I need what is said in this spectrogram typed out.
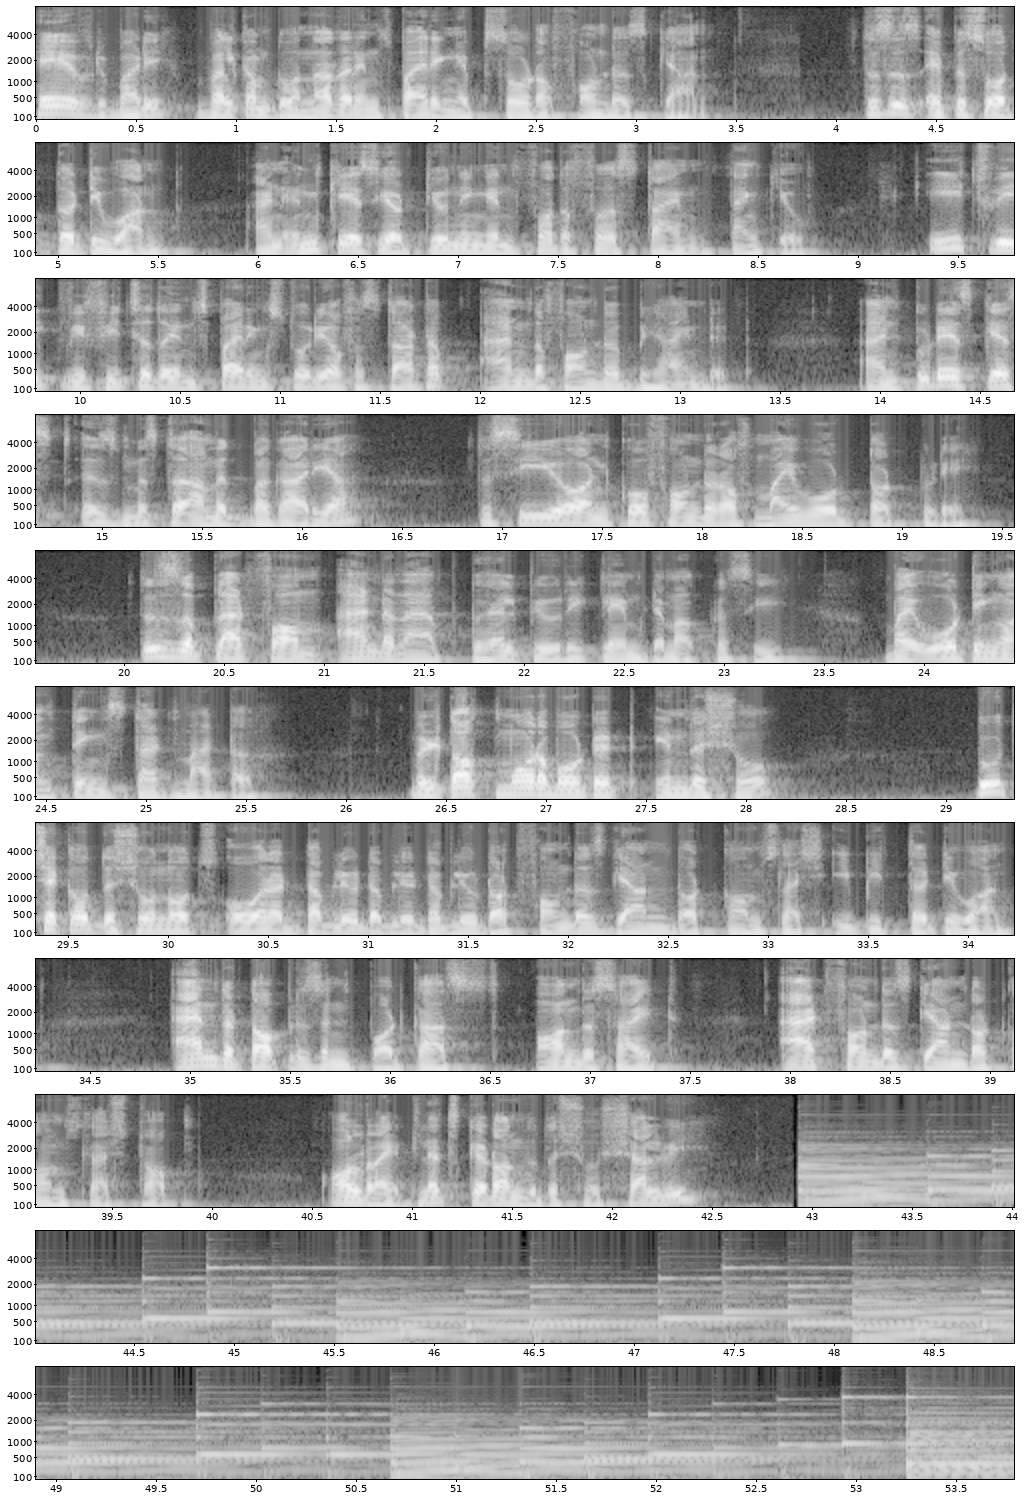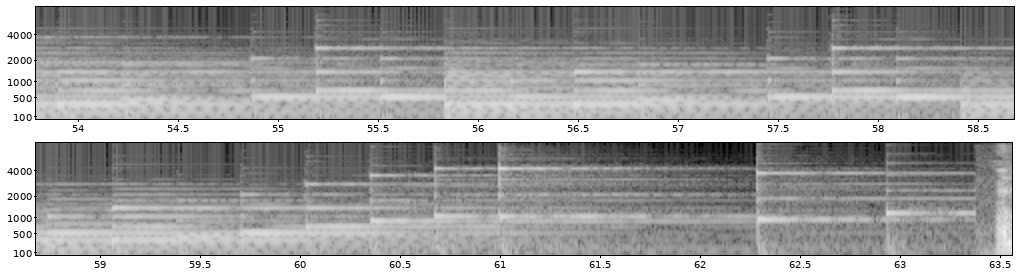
Hey everybody, welcome to another inspiring episode of Founders Gyan. This is episode 31, and in case you're tuning in for the first time, thank you. Each week we feature the inspiring story of a startup and the founder behind it. And today's guest is Mr. Amit Bagaria, the CEO and co founder of MyVote.today. This is a platform and an app to help you reclaim democracy by voting on things that matter. We'll talk more about it in the show. Do check out the show notes over at www.foundersgyan.com slash EP31 and the top listened podcasts on the site at foundersgyan.com slash top. All right, let's get on with the show, shall we?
